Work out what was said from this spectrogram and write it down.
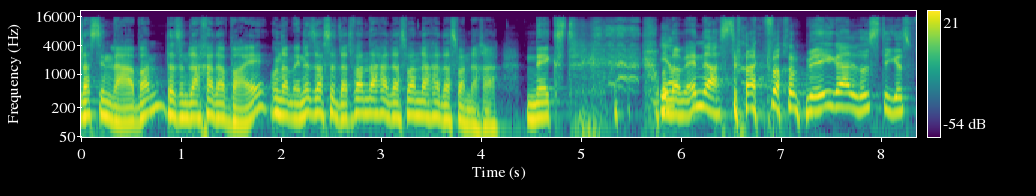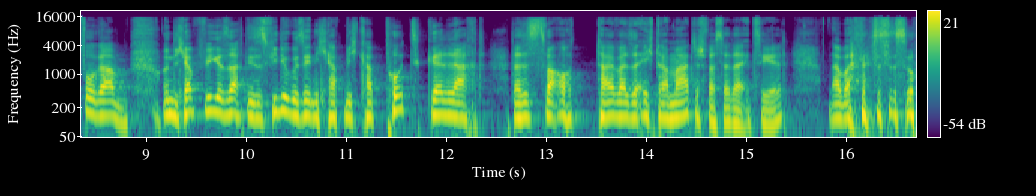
lass den labern, da sind Lacher dabei und am Ende sagst du, das war ein Lacher, das war ein Lacher, das war ein Lacher. Next. Und Ja. am Ende hast du einfach ein mega lustiges Programm. Und ich habe, wie gesagt, dieses Video gesehen, ich habe mich kaputt gelacht. Das ist zwar auch teilweise echt dramatisch, was er da erzählt, aber das ist so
